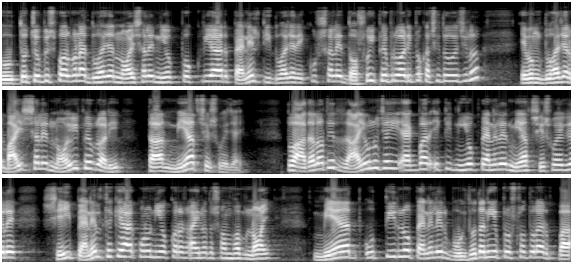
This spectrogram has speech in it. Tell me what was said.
তো উত্তর চব্বিশ পরগনা দু নয় সালের নিয়োগ প্রক্রিয়ার প্যানেলটি দু হাজার একুশ সালের দশই ফেব্রুয়ারি প্রকাশিত হয়েছিল এবং দু হাজার বাইশ সালের নয়ই ফেব্রুয়ারি তার মেয়াদ শেষ হয়ে যায়। তো আদালতের রায় অনুযায়ী একবার একটি নিয়োগ প্যানেলের মেয়াদ শেষ হয়ে গেলে সেই প্যানেল থেকে আর কোনো নিয়োগ করা আইনত সম্ভব নয়। মেয়াদ উত্তীর্ণ প্যানেলের বৈধতা নিয়ে প্রশ্ন তোলার বা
